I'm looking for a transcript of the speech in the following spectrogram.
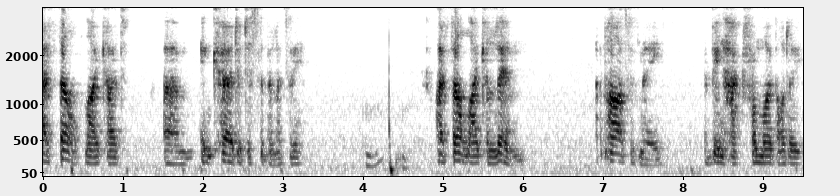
I felt like I'd um, incurred a disability. I felt like a limb, a part of me, had been hacked from my body.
